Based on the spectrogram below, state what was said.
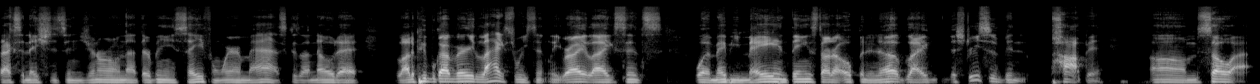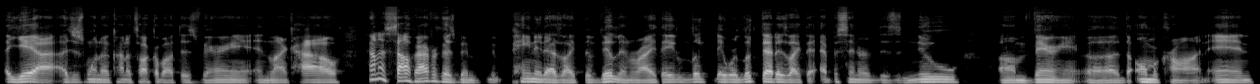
vaccinations in general, and that they're being safe and wearing masks. Because I know that a lot of people got very lax recently, right? Like since what maybe May and things started opening up, like the streets have been popping. Um, so yeah, I just want to kind of talk about this variant and like how kind of South Africa has been painted as like the villain, right? They look they were looked at as like the epicenter of this new um variant, uh the Omicron. And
